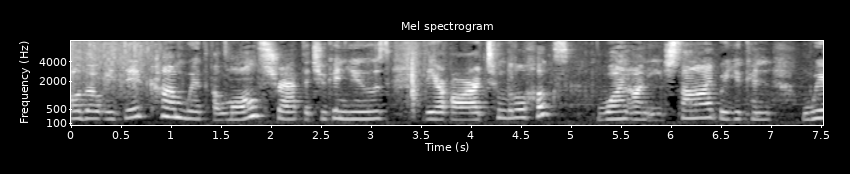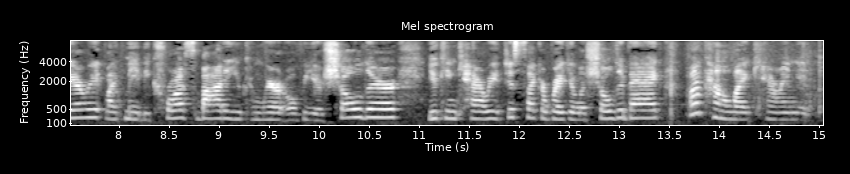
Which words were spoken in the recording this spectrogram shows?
Although it did come with a long strap that you can use. There are two little hooks one on each side where you can wear it like maybe crossbody you can wear it over your shoulder you can carry it just like a regular shoulder bag but I kind of like carrying it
